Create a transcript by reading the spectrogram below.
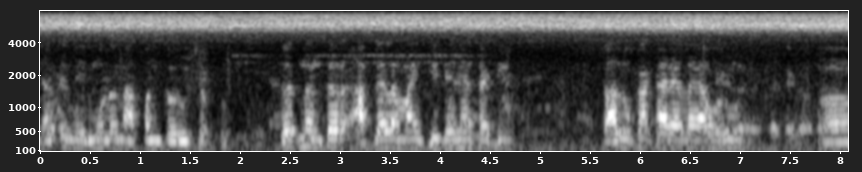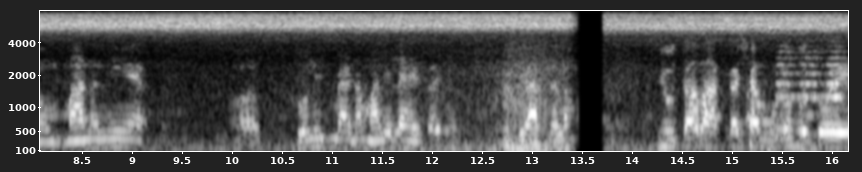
याचं निर्मूलन आपण करू शकतो. तदनंतर आपल्याला माहिती देण्यासाठी तालुका कार्यालयावरून माननीय सोनीज मॅडम आलेले आहेत. ते आपल्याला हिवताप हा कशामुळे होतोय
